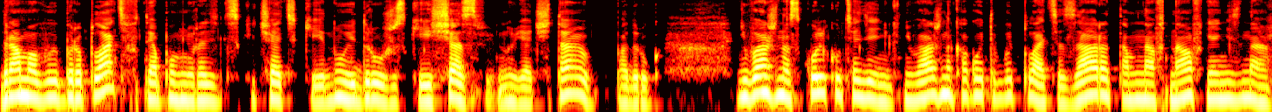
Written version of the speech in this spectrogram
Драма выбора платьев, я помню родительские чатики, ну и дружеские, и сейчас, ну, я читаю подруг. Неважно, сколько у тебя денег, неважно, какое это будет платье, Зара, там, Наф-Наф, я не знаю,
